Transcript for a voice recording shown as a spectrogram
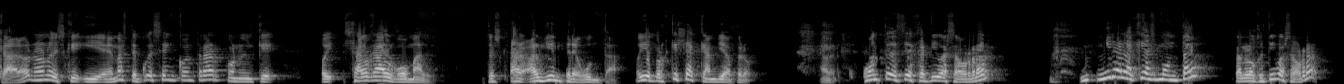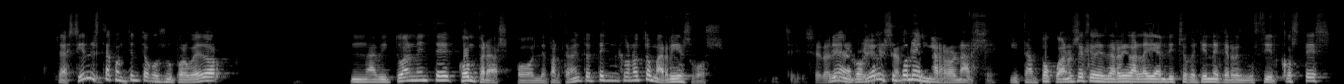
Claro, no, no, es que, y además te puedes encontrar con el que, oye, salga algo mal. Entonces, alguien pregunta, oye, ¿por qué se ha cambiado? Pero, a ver, ¿cuánto decías que te ibas a ahorrar? Mira la que has montado para lo que te ibas a ahorrar. O sea, si él está contento con su proveedor, Mm, habitualmente compras o el departamento técnico no toma riesgos. Sí, porque le supone enmarronarse. Y tampoco, a no ser que desde arriba le hayan dicho que tiene que reducir costes,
